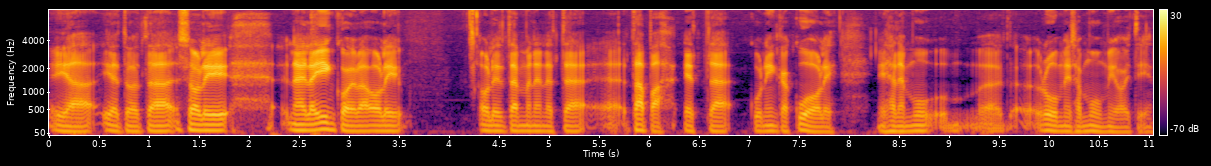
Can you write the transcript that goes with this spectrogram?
Ja, ja tuota, se oli, näillä inkoilla oli – oli tämmöinen että, äh, tapa, että kun Inka kuoli, niin hänen mu- äh, ruumiinsa muumioitiin.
